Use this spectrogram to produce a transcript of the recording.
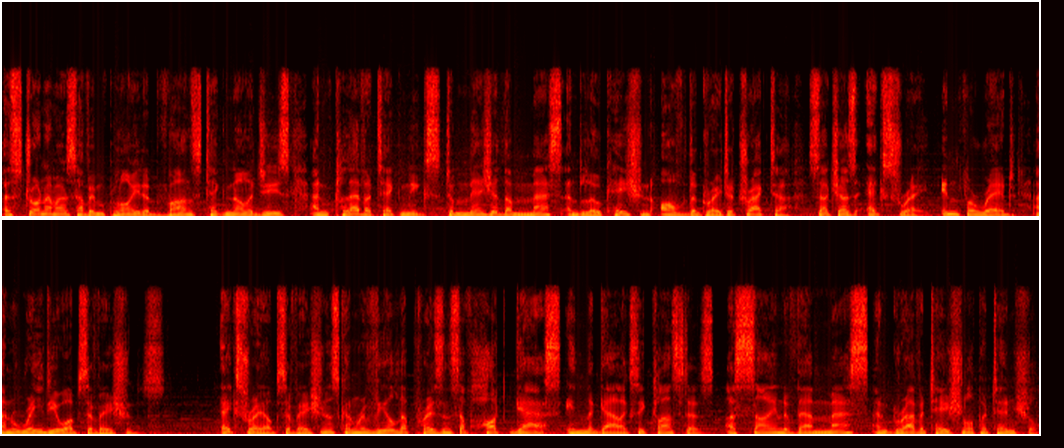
astronomers have employed advanced technologies and clever techniques to measure the mass and location of the Great Attractor, such as X-ray, infrared, and radio observations. X-ray observations can reveal the presence of hot gas in the galaxy clusters, a sign of their mass and gravitational potential.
